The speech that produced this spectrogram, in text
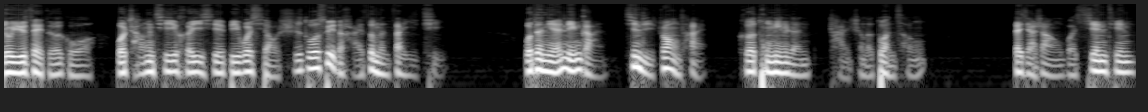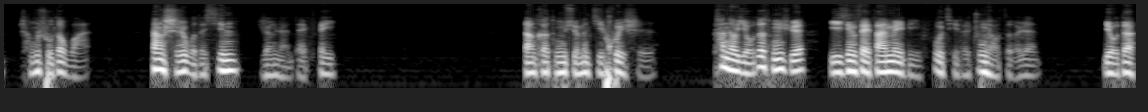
由于在德国，我长期和一些比我小十多岁的孩子们在一起，我的年龄感、心理状态和同龄人产生了断层。再加上我先天成熟的晚，当时我的心仍然在飞。当和同学们聚会时，看到有的同学已经在单位里负起了重要责任，有的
